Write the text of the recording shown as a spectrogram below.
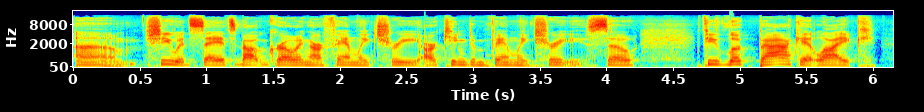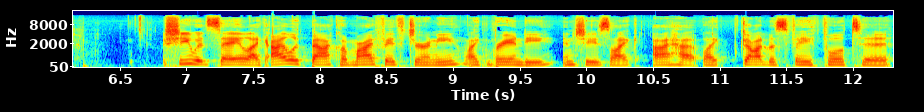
um, she would say it's about growing our family tree, our kingdom family tree. So if you look back at like, she would say like I look back on my faith journey like Brandy and she's like I have like God was faithful to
